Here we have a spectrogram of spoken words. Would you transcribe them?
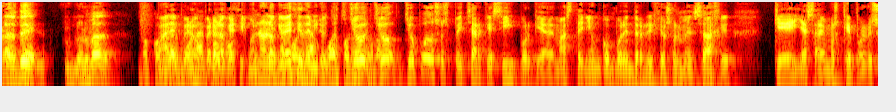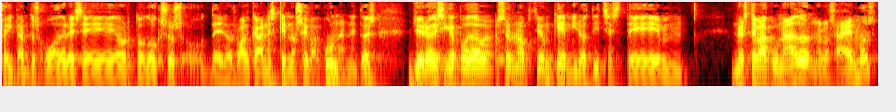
Vacúnate, subnormal. Vale, pero, pero lo que decimos, no, lo que voy a decir de Mirotic. Yo, yo, yo puedo sospechar que sí, porque además tenía un componente religioso el mensaje, que ya sabemos que por eso hay tantos jugadores eh, ortodoxos o de los Balcanes que no se vacunan. Entonces, yo creo que sí que puede ser una opción que Mirotic esté, mm, no esté vacunado, no lo sabemos,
